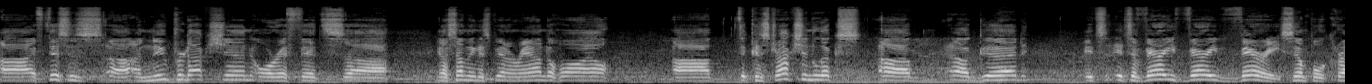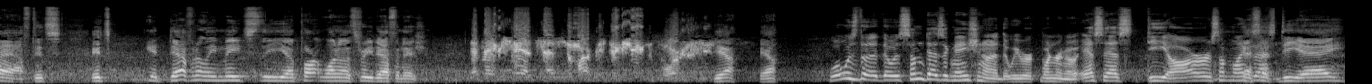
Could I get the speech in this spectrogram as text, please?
uh, if this is uh, a new production or if it's uh, you know something that's been around a while. Uh, the construction looks uh, uh, good. It's it's a very very very simple craft. It's it's it definitely meets the uh, Part 103 definition. That makes sense. That's the market they're shooting for. Yeah, yeah. What was the? There was some designation on it that we were wondering about. SSDR or something like that. SSDA.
